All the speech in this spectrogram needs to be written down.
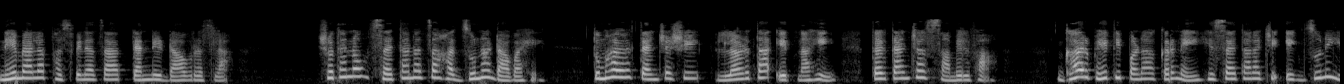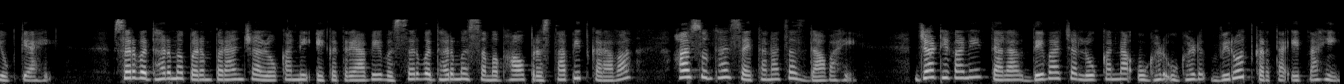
नेहम्याला फसविण्याचा त्यांनी डाव रचला. श्रोत्यानो सैतानाचा हा जुना डाव आहे. तुम्हाला त्यांच्याशी लढता येत नाही तर त्यांच्या सामील व्हा. घरभेतीपणा करणे ही सैतानाची एक जुनी युक्ती आहे. सर्व धर्म परंपरांच्या लोकांनी एकत्र यावे व सर्व धर्म समभाव प्रस्थापित करावा हा सुद्धा सैतानाचाच डाव आहे. ज्या ठिकाणी त्याला देवाच्या लोकांना उघड उघड विरोध करता येत नाही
